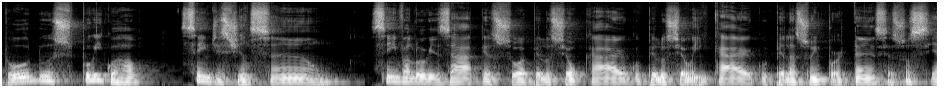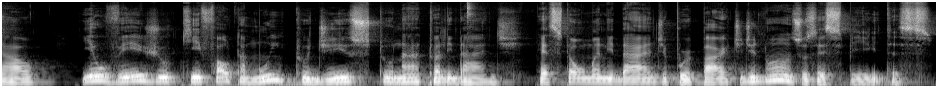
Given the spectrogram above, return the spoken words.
todos por igual, sem distinção, sem valorizar a pessoa pelo seu cargo, pelo seu encargo, pela sua importância social. E eu vejo que falta muito disto na atualidade, esta humanidade por parte de nós, os espíritas.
